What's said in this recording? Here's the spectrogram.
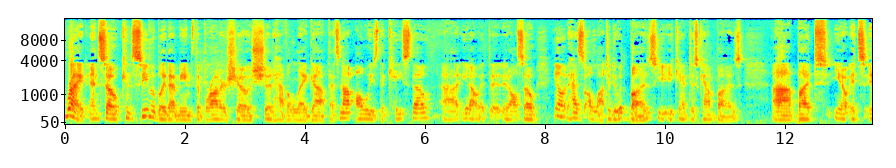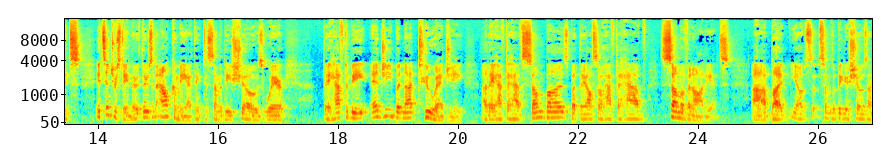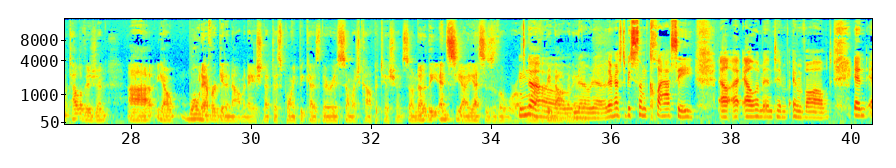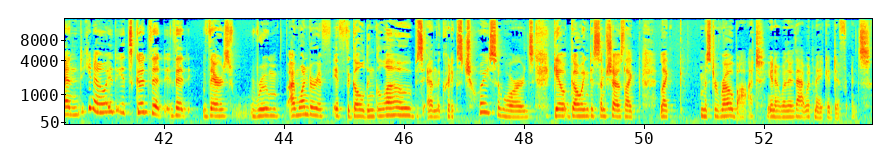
Right, and so conceivably that means the broader shows should have a leg up. That's not always the case, though. Uh, you know, it, it it also, you know, it has a lot to do with buzz. You, you can't discount buzz, uh, but you know, it's it's it's interesting. There, there's an alchemy, I think, to some of these shows where they have to be edgy but not too edgy. Uh, they have to have some buzz, but they also have to have some of an audience. Uh, but you know, s some of the biggest shows on television, uh, you know, won't ever get a nomination at this point because there is so much competition. So none of the NCISs of the world will ever be No, nominated. no, no. There has to be some classy uh, element in, involved, and and you know it, it's good that that there's room. I wonder if if the Golden Globes and the Critics' Choice Awards go, going to some shows like like Mr. Robot, you know, whether that would make a difference.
